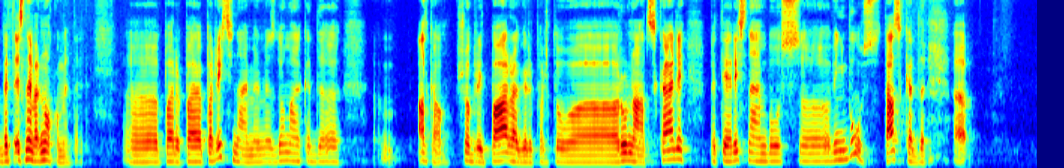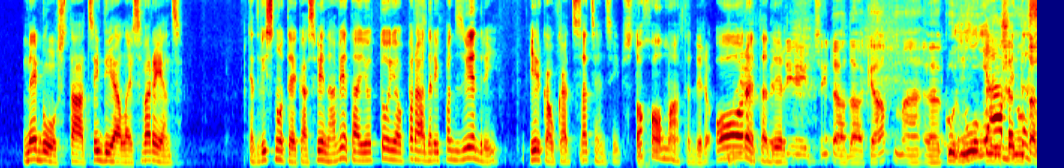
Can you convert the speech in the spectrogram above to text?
Bet es nevaru nokomentēt. Uh, par, par, par risinājumiem es domāju, ka uh, Atkal, šobrīd pāragri par to runāt skaļi, bet tie risinājumi būs, viņi būs. Tas, kad nebūs tāds ideālais variants, kad viss notiekās vienā vietā, jo to jau parāda arī pats Zviedrija. Ir kaut kādas sacensības Stokholmā, tad ir ore, jā, tad ir citādākie apmēri, kur nokļūšana un tā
